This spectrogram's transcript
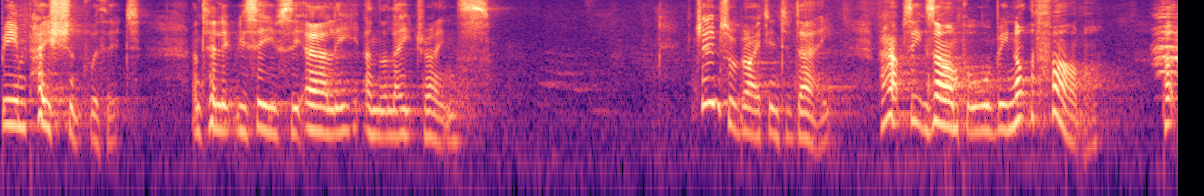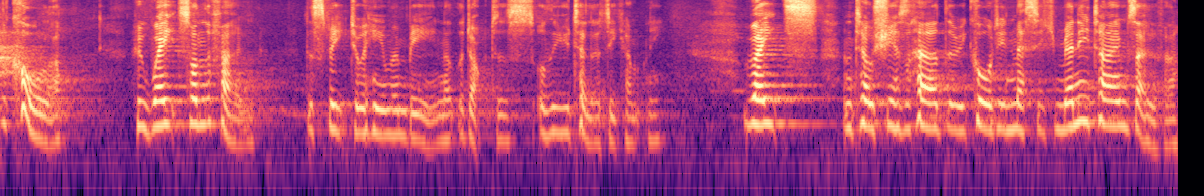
being impatient with it until it receives the early and the late rains. James were writing today, perhaps the example would be not the farmer, but the caller who waits on the phone to speak to a human being at the doctor's or the utility company. Waits until she has heard the recorded message many times over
